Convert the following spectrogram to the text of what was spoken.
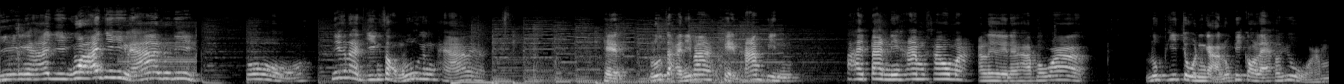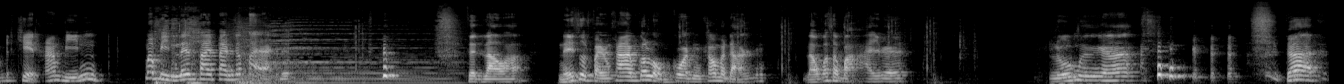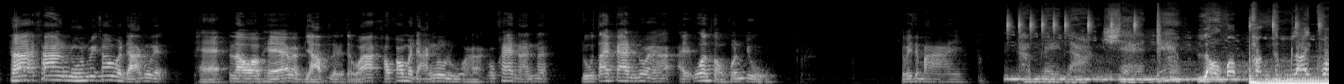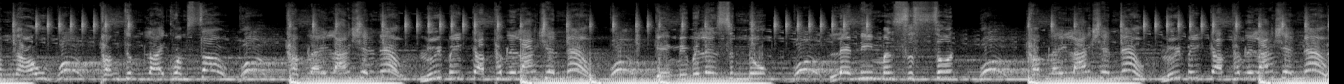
ยิงฮะยิงว้ายยิงนะดูดิ โอ้นี่ขนาดยิงสองลูกยังแพ้เลยเหตุรู้จักอันนี้ป่ะเขตห้ามบิน ใต้แป้นนี้ห้ามเข้ามาเลยนะครับ เพราะว่าลูกพี่จูนกับลูกพี่กอแลเขาอยู่มันเป็นเขตห้ามบิน มาบินเล่นใต้แป้นก็แตกเลยเสร็จเราฮะในสุดฝ่ายตรงข้ามก็หลงกลเข้ามาดัก เราก็สบายเลย รู้มือฮะ ถ้าถ้าข้างนู้นไม่เข้ามาดังเลยแพ้เราอะแพ้แบบยับเลย แต่ว่าเขาเข้ามาดังรัวๆฮะก็แค่นั้นนะดูใต้แป้นด้วยฮะไอ้อ้วนสองคนอยู่สบายสบายทำในล้างแชนแนลเรามาพังทำลายความเหงา พังทำลายความเศร้า ทำลายล้างชแนลลุยไปกับทำลายล้างชแนลเกมมีไว้เล่นสนุก เล่นนี่มันสุดๆทำลายล้าง ชแนลลุยไปกับทำลายล้างชแนล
